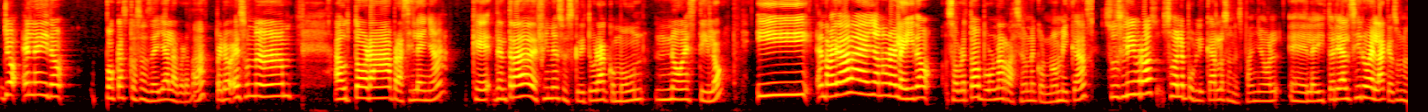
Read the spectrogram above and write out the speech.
Yo he leído pocas cosas de ella, la verdad, pero es una autora brasileña que de entrada define su escritura como un no estilo. Y en realidad a ella no lo he leído, sobre todo por una razón económica. Sus libros suele publicarlos en español eh, la editorial Ciruela, que es una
